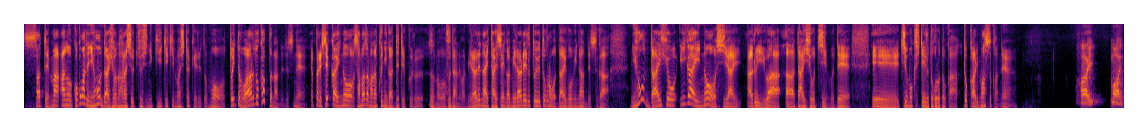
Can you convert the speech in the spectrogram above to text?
さて、まあ、あのここまで日本代表の話を中心に聞いてきましたけれども、といってもワールドカップなんで、ですねやっぱり世界のさまざまな国が出てくる、その普段では見られない対戦が見られるというところも醍醐味なんですが、日本代表以外の試合、あるいは代表チームで、えー注目しているところとか、どっかありますかね？はい。まあ、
